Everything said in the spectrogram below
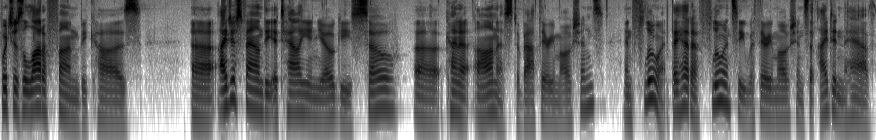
which is a lot of fun because uh, I just found the Italian yogis so uh, kind of honest about their emotions and fluent. They had a fluency with their emotions that I didn't have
